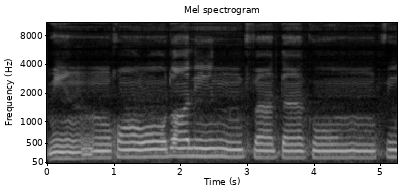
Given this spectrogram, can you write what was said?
من خردل فتكن في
